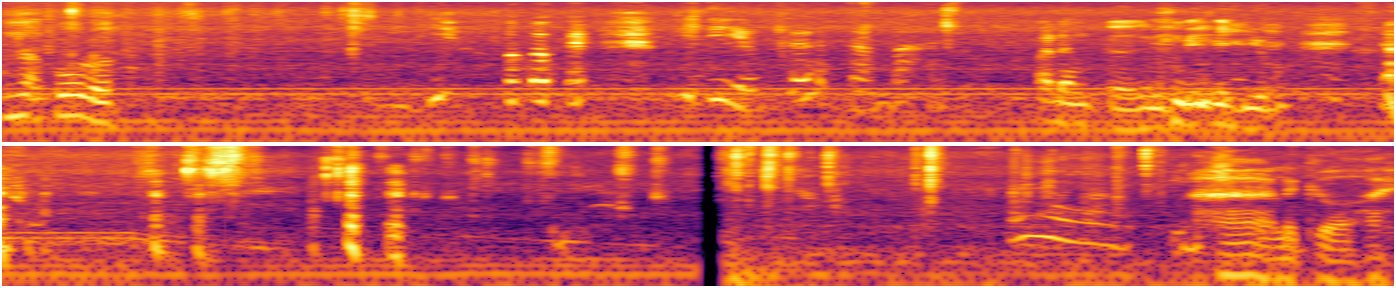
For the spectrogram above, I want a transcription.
Nak kurus Video ke tambahan padam ke kena ambil video. Oh Ha, lega hai.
